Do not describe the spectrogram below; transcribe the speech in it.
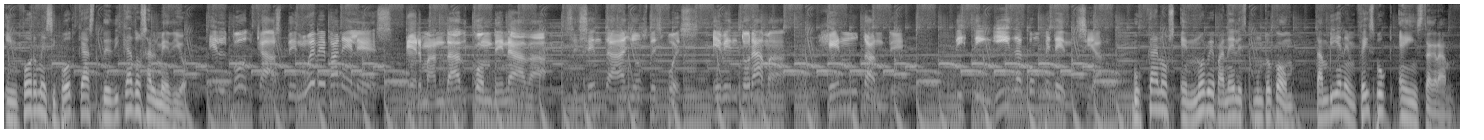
informes y podcast dedicados al medio. El podcast de nueve paneles. Hermandad condenada. 60 años después. Eventorama. Gen mutante. Distinguida competencia. Búscanos en 9paneles.com, también en Facebook e Instagram.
